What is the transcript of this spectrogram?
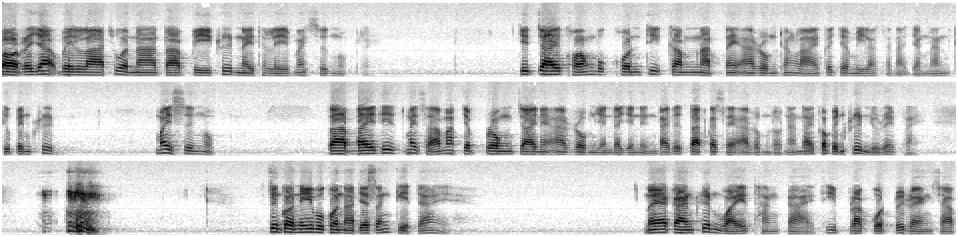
ลอดระยะเวลาชั่วนาตาปีคลื่นในทะเลไม่สงบเลย จิตใจของบุคคลที่กำหนัดในอารมณ์ทั้งหลายก็จะมีลักษณะอย่างนั้น คือเป็นคลื่น ไม่สงบตราบใดที่ไม่สามารถจะปรงใจในอารมณ์อย่างใดอย่างหนึ่ง ได้หรือตัดกระแสอารมณ์เหล่านั้นได้ก็เป็นคลื่นอยู่เรื่อยไป ซึ่งกรณีบุคคลอาจจะสังเกตได้ ในอาการเคลื่อนไหวทางกายที่ปรากฏด้วยแรงฉาบ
